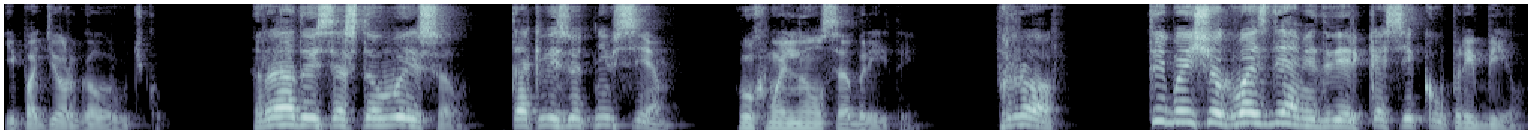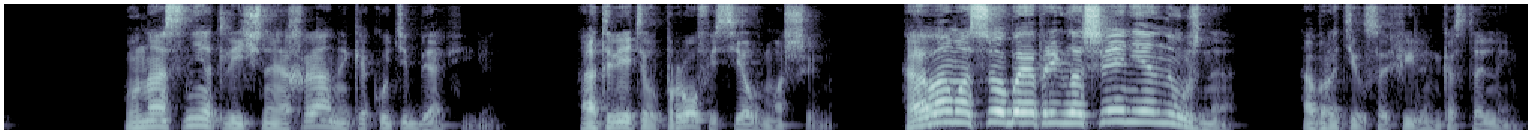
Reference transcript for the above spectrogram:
и подергал ручку. «Радуйся, что вышел! Так везет не всем!» – ухмыльнулся Бритый. «Проф, ты бы еще гвоздями дверь к косяку прибил!» «У нас нет личной охраны, как у тебя, Филин», – ответил проф и сел в машину. «А вам особое приглашение нужно?» – обратился Филин к остальным.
